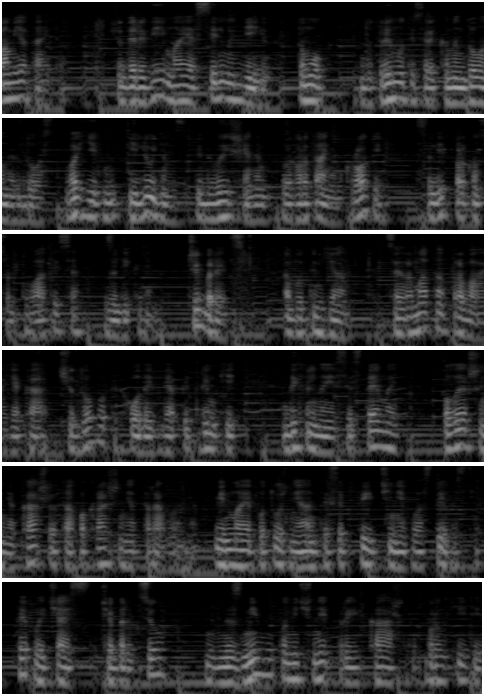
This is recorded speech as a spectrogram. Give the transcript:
Пам'ятайте, що деревій має сильну дію, тому дотримуйтесь рекомендованих доз. Вагітним і людям з підвищеним згортанням крові слід проконсультуватися з лікарем. Чебрець або тим'ян це ароматна трава, яка чудово підходить для підтримки дихальної системи, полегшення кашлю та покращення травлення. Він має потужні антисептичні властивості. Теплий чай з чебрецю незмінний помічник при кашлі, бронхіті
